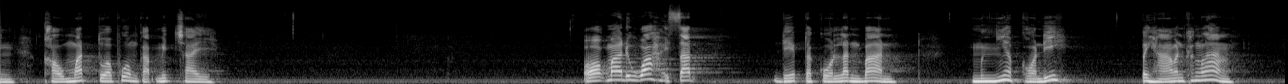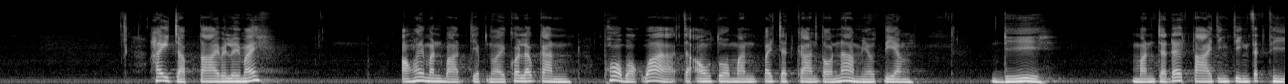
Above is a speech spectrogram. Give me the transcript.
ง เขามัดตัวพ่วงกับมิตรชัย ออกมาดูวะไอสัตว์ เดฟตะโกนลั่นบ้าน มึงเงียบก่อนดิ ไปหามันข้างล่าง ให้จับตายไปเลยไหม เอาให้มันบาดเจ็บหน่อยก็แล้วกัน พ่อบอกว่าจะเอาตัวมันไปจัดการต่อหน้าเมียวเตียง ดี มันจะได้ตายจริง ๆ สักที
